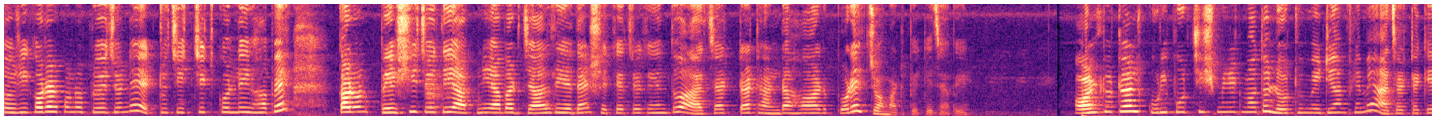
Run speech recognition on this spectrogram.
তৈরি করার কোনো প্রয়োজন নেই, একটু চিটচিট করলেই হবে। কারণ বেশি যদি আপনি আবার জাল দিয়ে দেন, সেক্ষেত্রে কিন্তু আচারটা ঠান্ডা হওয়ার পরে জমাট পেকে যাবে। অল টোটাল কুড়ি পঁচিশ মিনিট মতো লো টু মিডিয়াম ফ্লেমে আচারটাকে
